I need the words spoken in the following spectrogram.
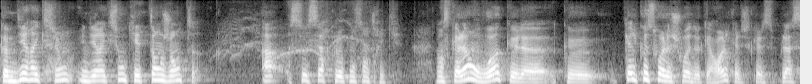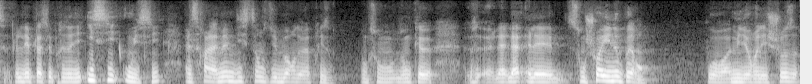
comme direction une direction qui est tangente à ce cercle concentrique. Dans ce cas-là, on voit que, quel que soit le choix de Carole, qu'elle qu qu déplace le prisonnier ici ou ici, elle sera à la même distance du bord de la prison. Donc son, euh, choix est inopérant pour améliorer les choses,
